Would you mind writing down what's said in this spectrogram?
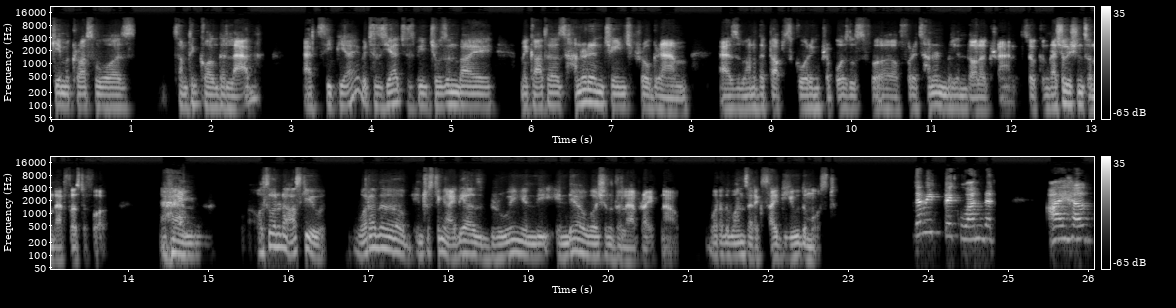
came across was something called the lab at CPI, which is yeah, just been chosen by MacArthur's 100 and change program as one of the top scoring proposals for, for its $100 million grant. So, congratulations on that, first of all. And also wanted to ask you, what are the interesting ideas brewing in the India version of the lab right now? What are the ones that excite you the most? Let me pick one that I helped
